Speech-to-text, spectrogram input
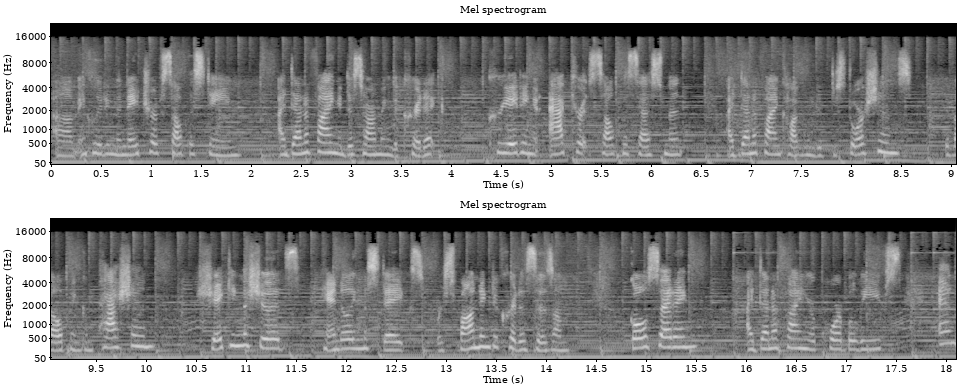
um, including the nature of self-esteem, identifying and disarming the critic, creating an accurate self-assessment, identifying cognitive distortions, developing compassion, shaking the shoulds, handling mistakes, responding to criticism, goal setting, identifying your core beliefs, and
